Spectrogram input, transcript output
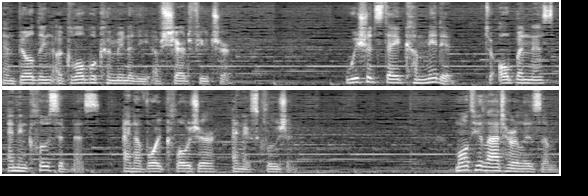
and building a global community of shared future. We should stay committed to openness and inclusiveness and avoid closure and exclusion. Multilateralism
